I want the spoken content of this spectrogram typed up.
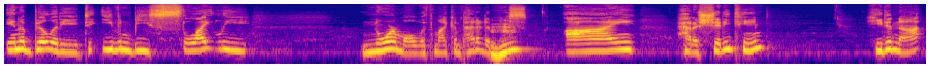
inability to even be slightly normal with my competitiveness. I had a shitty team. He did not.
